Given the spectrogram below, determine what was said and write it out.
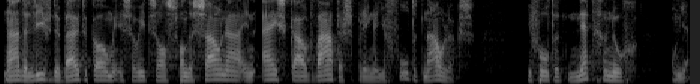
Na de liefde buiten komen is zoiets als van de sauna in ijskoud water springen. Je voelt het nauwelijks. Je voelt het net genoeg om je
